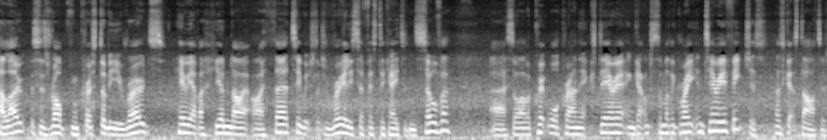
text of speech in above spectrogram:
Hello, this is Rob from Chris W Roads. Here we have a Hyundai i30 which looks really sophisticated in silver. Uh, so I'll have a quick walk around the exterior and get onto some of the great interior features. Let's get started.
